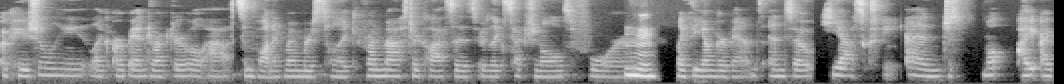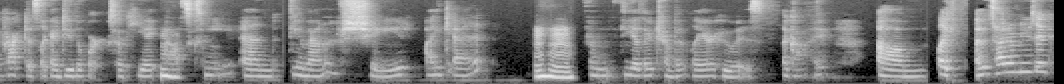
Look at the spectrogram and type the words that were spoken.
occasionally like our band director will ask symphonic members to like run master classes or like sectionals for Mhm. like the younger bands and so he asks me and just well i i practice like i do the work so he Mhm. asks me and the amount of shade i get Mhm. from the other trumpet player who is a guy um like outside of music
